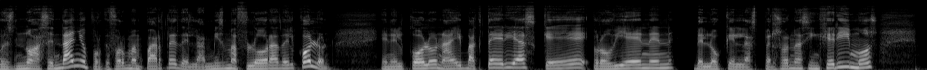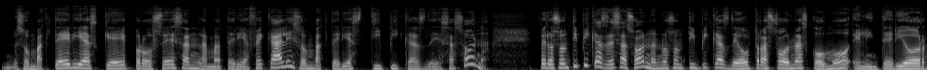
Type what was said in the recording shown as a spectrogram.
pues no hacen daño porque forman parte de la misma flora del colon. En el colon hay bacterias que provienen de lo que las personas ingerimos. Son bacterias que procesan la materia fecal y son bacterias típicas de esa zona. Pero son típicas de esa zona, no son típicas de otras zonas como el interior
